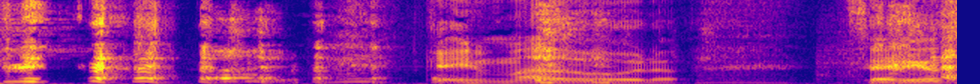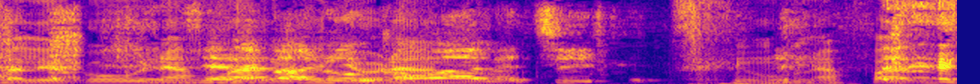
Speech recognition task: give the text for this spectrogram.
¡Qué inmaduro! Sergio salió con una falda maluco, llorando. vale, chico. una falda.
